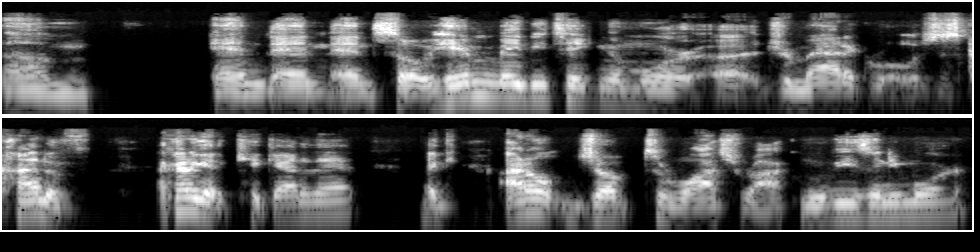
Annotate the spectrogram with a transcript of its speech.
um, and and and so him maybe taking a more uh, dramatic role is just kind of I kind of get a kick out of that. Like I don't jump to watch rock movies anymore,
